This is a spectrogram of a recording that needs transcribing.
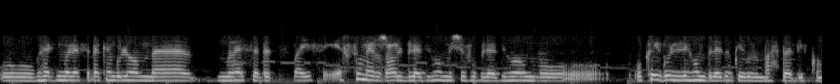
وبهذه المناسبة كنقول لهم بمناسبه الصيف خصهم يرجعوا لبلادهم يشوفوا بلادهم و... وكيقول لهم بلادهم كيقول مرحبا بكم.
